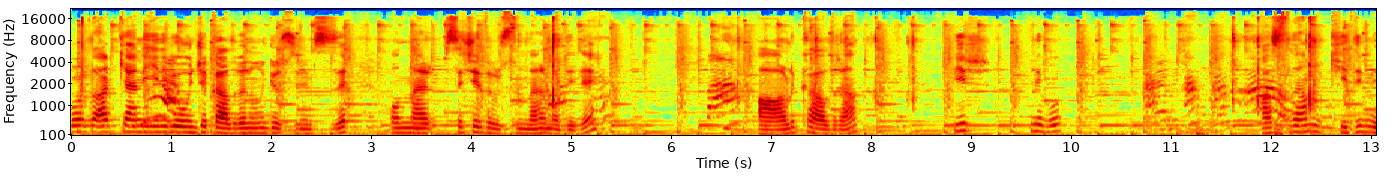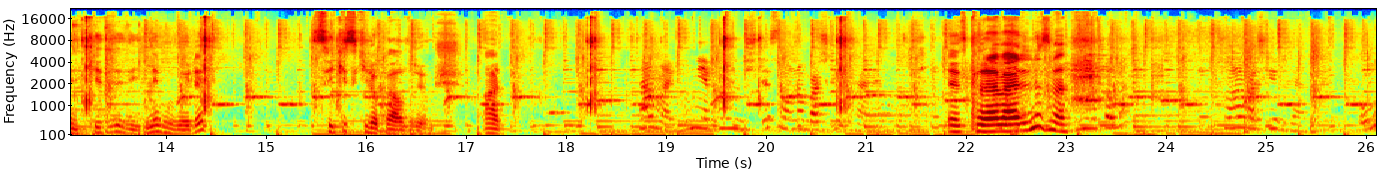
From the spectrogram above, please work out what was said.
Bu arada Alp kendi yeni bir oyuncak aldı. Ben onu göstereyim size. Onlar seçe dursunlar modeli. Ağırlık kaldıran bir ne bu? Aslan mı? Kedi mi? Kedi de değil. Ne bu böyle? 8 kilo kaldırıyormuş. Alp. Tamam? Bunu yapalım Evet karar verdiniz mi? Yapalım. Sonra başka bir tane. Olur mu?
